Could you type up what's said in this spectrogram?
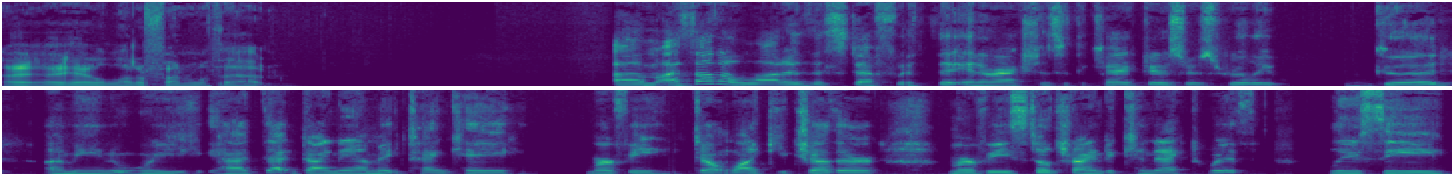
I, I had a lot of fun with that. Um, I thought a lot of the stuff with the interactions with the characters was really good. I mean, we had that dynamic 10K Murphy don't like each other. Murphy still trying to connect with Lucy.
